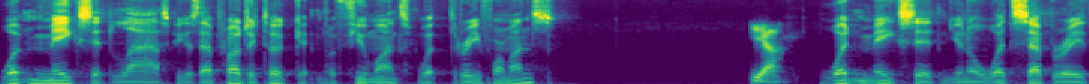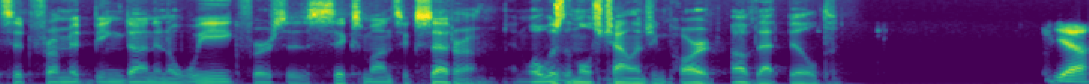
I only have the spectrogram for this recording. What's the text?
What makes it last? Because that project took a few months. What, three, four months? Yeah, what makes it you know what separates it from it being done in a week versus six months et cetera? And what was the most challenging part of that build? Yeah.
